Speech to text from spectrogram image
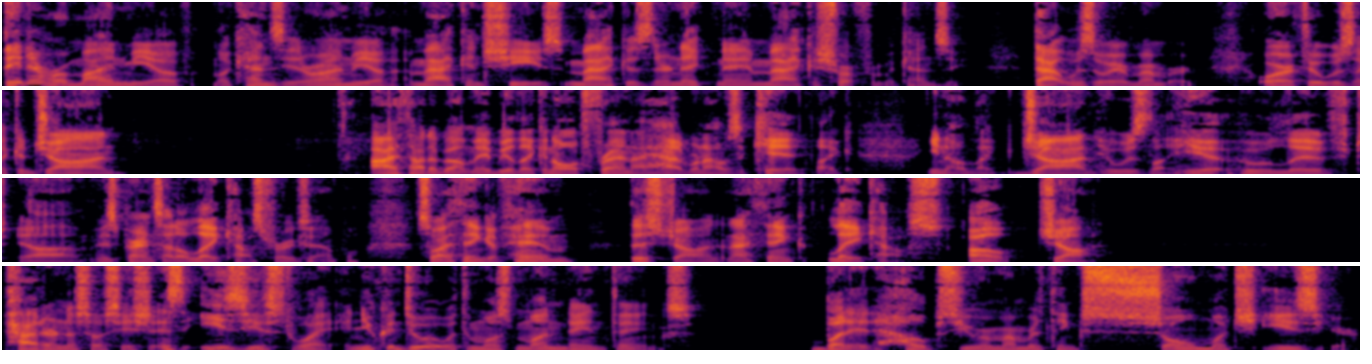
they didn't remind me of Mackenzie. They reminded me of mac and cheese. Mac is their nickname. Mac is short for Mackenzie. That was the way I remembered. Or if it was like a John, I thought about maybe like an old friend I had when I was a kid, like you know, like John, who was like he who lived. Uh, his parents had a lake house, for example. So I think of him, this John, and I think lake house. Oh, John pattern association is the easiest way, and you can do it with the most mundane things, but it helps you remember things so much easier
